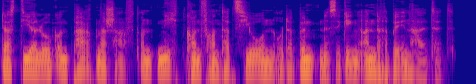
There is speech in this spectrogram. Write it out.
das Dialog und Partnerschaft und nicht Konfrontation oder Bündnisse gegen andere beinhaltet.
